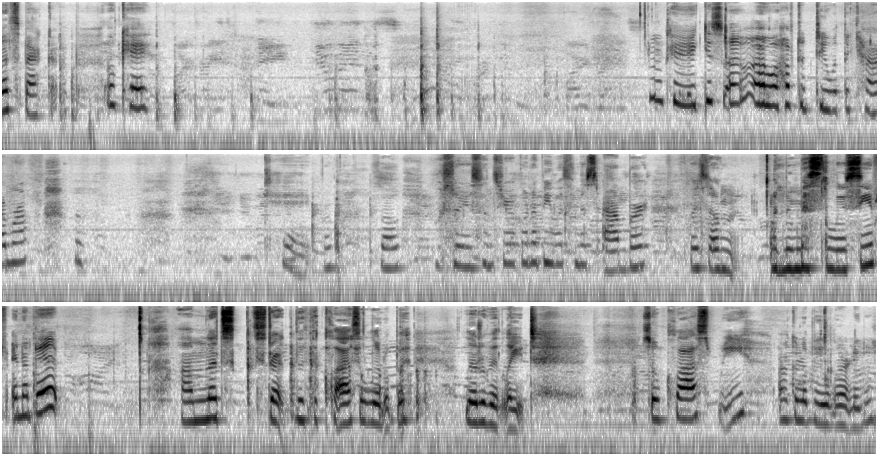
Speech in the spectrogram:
Let's back up. Okay. Okay, I guess I, I will have to deal with the camera. Okay, so so since you're gonna be with Miss Amber, with um Miss Lucy in a bit, um let's start with the class a little bit, a little bit late. So class, we are gonna be learning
